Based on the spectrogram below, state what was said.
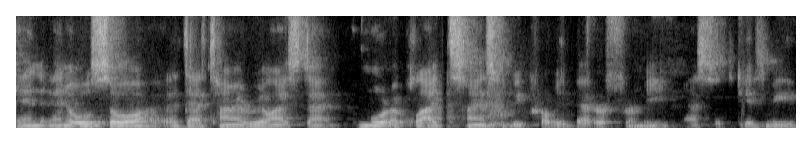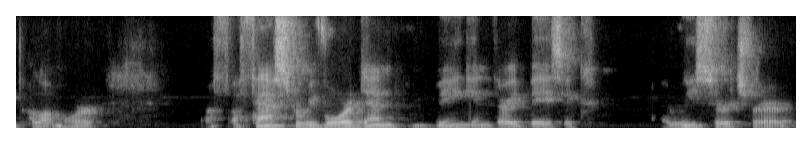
and, and also at that time, I realized that more applied science would be probably better for me as it gives me a lot more, a, a faster reward than being in very basic research where,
